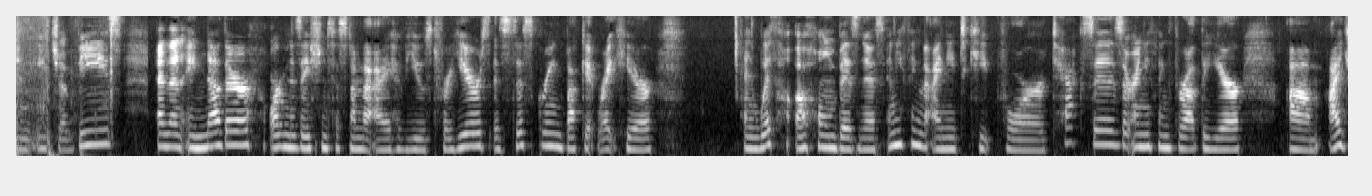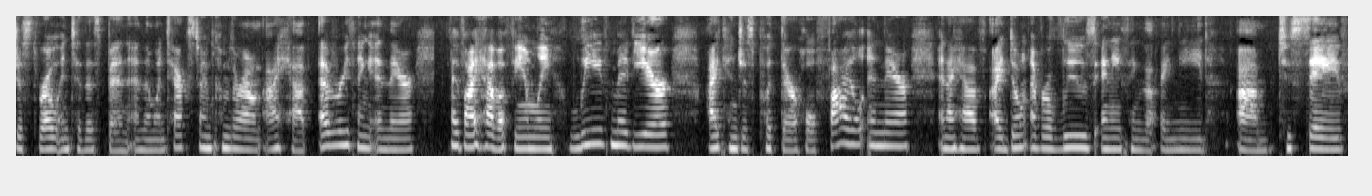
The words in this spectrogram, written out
in each of these. And then another organization system that I have used for years is this green bucket right here. And with a home business, anything that I need to keep for taxes or anything throughout the year, um, I just throw into this bin and then when tax time comes around I have everything in there. If I have a family leave mid-year I can just put their whole file in there and I have I don't ever lose anything that I need um, to save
